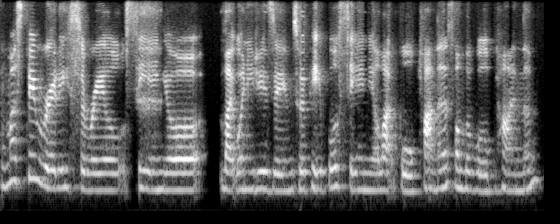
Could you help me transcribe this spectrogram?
It must be really surreal seeing your like when you do zooms with people seeing your like wall planners on the wall behind them.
